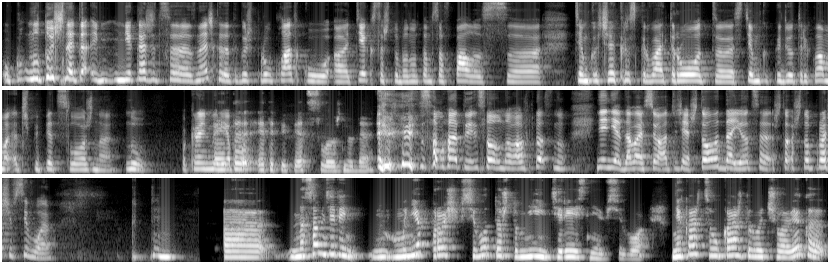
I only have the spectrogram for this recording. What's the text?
Ну, точно это, мне кажется, знаешь, когда ты говоришь про укладку э, текста, чтобы оно там совпало с э, тем, как человек раскрывает рот, э, с тем, как идет реклама, это же пипец сложно. Ну, по крайней мере, это, я... Это пипец сложно, да. Сама ответила на вопрос. Ну, не-не, давай, все, отвечай. Что отдается, что, что проще всего? А, на самом деле, мне проще всего то, что мне интереснее всего. Мне кажется, у каждого человека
